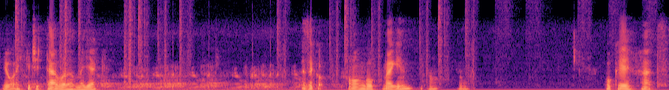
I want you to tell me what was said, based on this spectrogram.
Jó, egy kicsit távolabb megyek. Ezek a hangok megint. Na, jó. Oké, hát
